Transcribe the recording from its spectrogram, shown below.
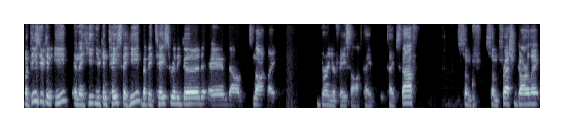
but these you can eat and the heat, you can taste the heat, but they taste really good. And um, it's not like burn your face off type, type stuff. Some, some fresh garlic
